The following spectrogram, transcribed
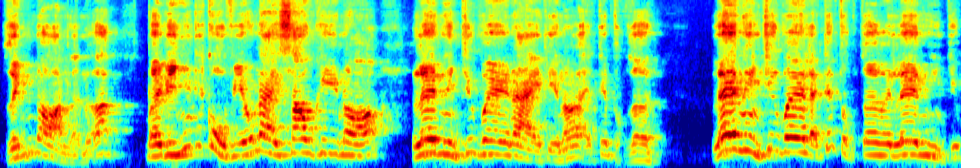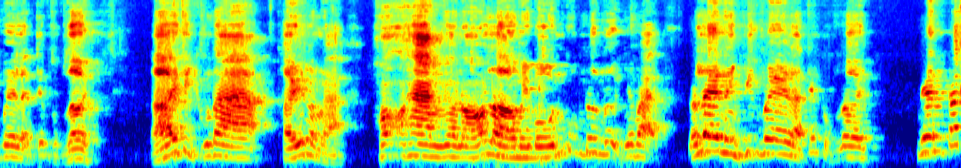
dính đòn nữa nữa. Bởi vì những cái cổ phiếu này sau khi nó lên hình chữ V này thì nó lại tiếp tục rơi. Lên hình chữ V lại tiếp tục rơi, lên hình chữ V lại tiếp tục rơi. Đấy, thì chúng ta thấy rằng là họ hàng cho nó L14 cũng tương tự như vậy. Nó lên hình chữ V là tiếp tục rơi. Nên tất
